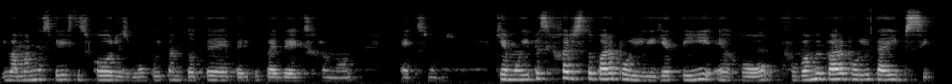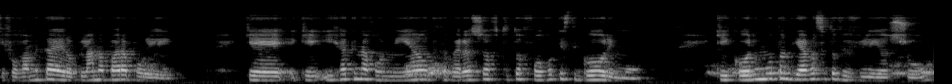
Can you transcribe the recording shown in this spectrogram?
η μαμά μιας φίλης της κόρης μου, που ήταν τότε περίπου 5-6 χρονών, 6 και μου είπες: Ευχαριστώ πάρα πολύ, γιατί εγώ φοβάμαι πάρα πολύ τα ύψη και φοβάμαι τα αεροπλάνα πάρα πολύ. Και, και είχα την αγωνία ότι θα περάσω αυτό το φόβο και στην κόρη μου. Και η κόρη μου, όταν διάβασε το βιβλίο σου,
